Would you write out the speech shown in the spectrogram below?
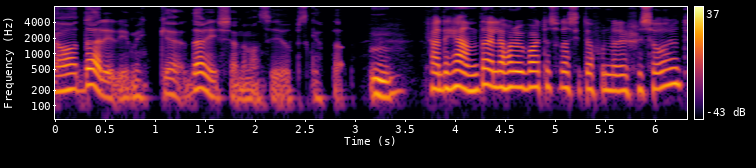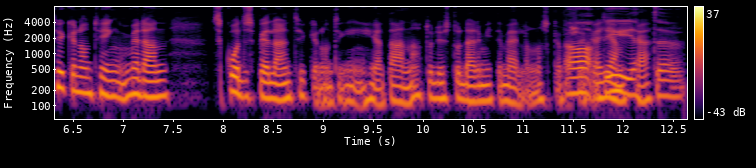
ja, där är det ju mycket. Där är- känner man sig uppskattad. Mm. Kan det hända, eller har det varit en sån situation där regissören tycker någonting medan skådespelaren tycker någonting helt annat och du står där mittemellan och ska Ja, försöka det är jämka? jätte,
